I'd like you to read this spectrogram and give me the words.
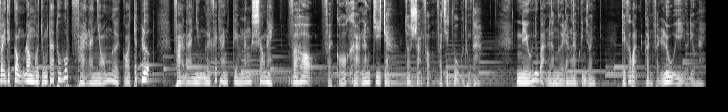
Vậy thì cộng đồng của chúng ta thu hút phải là nhóm người có chất lượng, phải là những người khách hàng tiềm năng sau này. Và họ phải có khả năng chi trả cho sản phẩm và dịch vụ của chúng ta nếu như bạn là người đang làm kinh doanh, thì các bạn cần phải lưu ý ở điều này.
